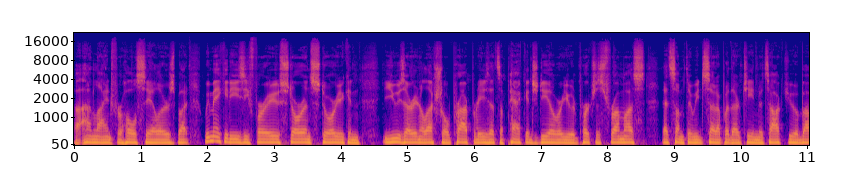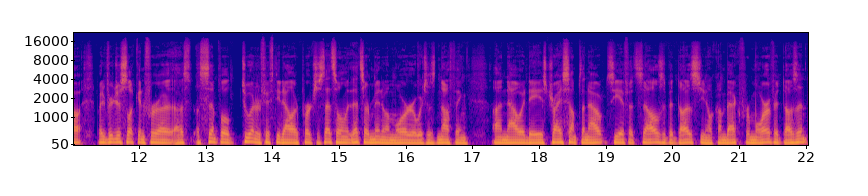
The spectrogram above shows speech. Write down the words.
uh, online for wholesalers. But we make it easy for you, store and store. You can use our intellectual properties. That's a package deal where you would purchase from us. That's something we'd set up with our team to talk to you about. But if you're just looking for a, a, a simple $250 purchase, that's only that's our minimum order, which is nothing uh, nowadays. Try something out, see if it sells. If it does, you know, come back for more. If it doesn't,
